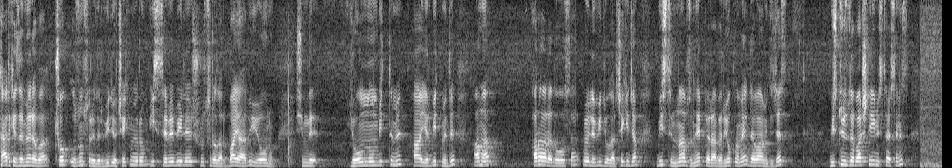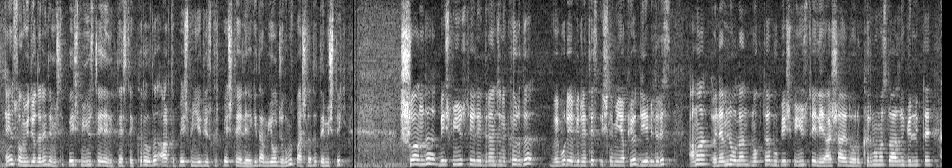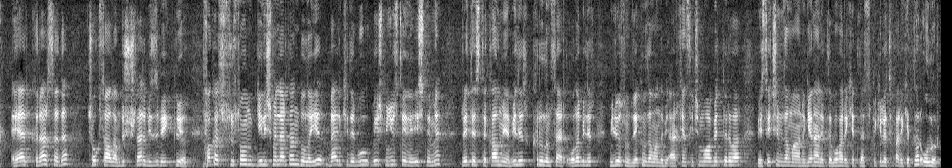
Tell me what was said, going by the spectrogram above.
Herkese merhaba. Çok uzun süredir video çekmiyorum. İş sebebiyle şu sıralar bayağı bir yoğunum. Şimdi yoğunluğum bitti mi? Hayır bitmedi. Ama ara ara da olsa böyle videolar çekeceğim. BIST'in nabzını hep beraber yoklamaya devam edeceğiz. BIST 100'de başlayayım isterseniz. En son videoda ne demiştik? 5100 TL'lik destek kırıldı. Artık 5745 TL'ye giden bir yolculuğumuz başladı demiştik. Şu anda 5100 TL direncini kırdı ve buraya bir retest işlemi yapıyor diyebiliriz. Ama önemli olan nokta bu 5100 TL'yi aşağıya doğru kırmaması lazım günlükte. Eğer kırarsa da çok sağlam düşüşler bizi bekliyor. Fakat şu son gelişmelerden dolayı belki de bu 5100 TL işlemi reteste kalmayabilir, kırılım sert olabilir. Biliyorsunuz yakın zamanda bir erken seçim muhabbetleri var ve seçim zamanı genellikle bu hareketler, spekülatif hareketler olur.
